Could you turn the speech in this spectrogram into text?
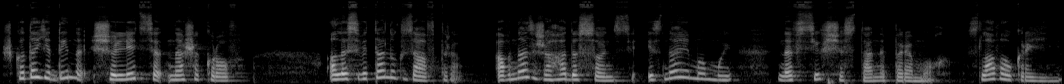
Шкода єдина, що лється наша кров. Але світанок завтра, а в нас жага до сонця, і знаємо ми на всіх, що стане перемог. Слава Україні!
